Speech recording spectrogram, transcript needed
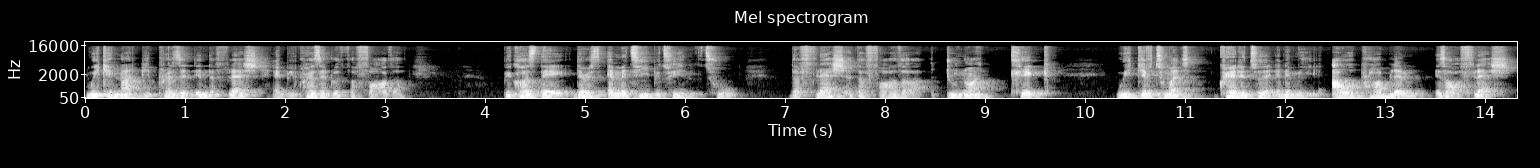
We cannot be present in the flesh and be present with the Father because they, there is enmity between the two. The flesh and the Father do not click. We give too much credit to the enemy. Our problem is our flesh,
